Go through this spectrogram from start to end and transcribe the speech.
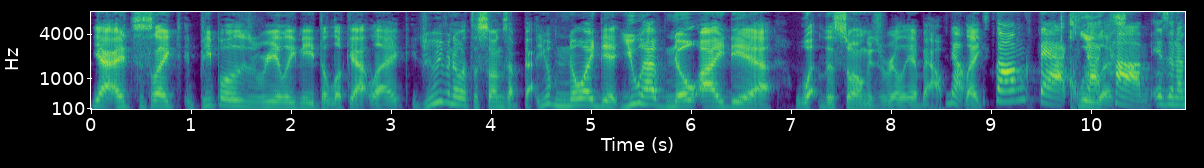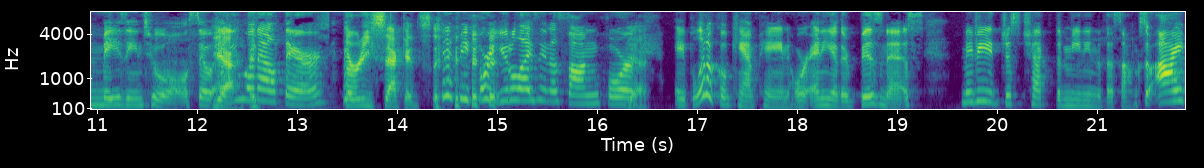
Yeah, it's just like people really need to look at like, do you even know what the song's about? You have no idea. You have no idea what the song is really about. No, Like songfacts.com is an amazing tool. So Yeah, anyone out there, 30 seconds. before utilizing a song for Yeah. a political campaign or any other business, maybe just check the meaning of the song. So I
